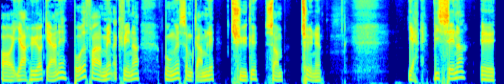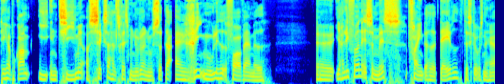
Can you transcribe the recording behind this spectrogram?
Og jeg hører gerne både fra mænd og kvinder, unge som gamle, tykke som tynde. Ja, vi sender øh, det her program i en time og 56 minutter nu, så der er rig mulighed for at være med. Øh, jeg har lige fået en sms fra en, der hedder David, der skriver sådan her.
